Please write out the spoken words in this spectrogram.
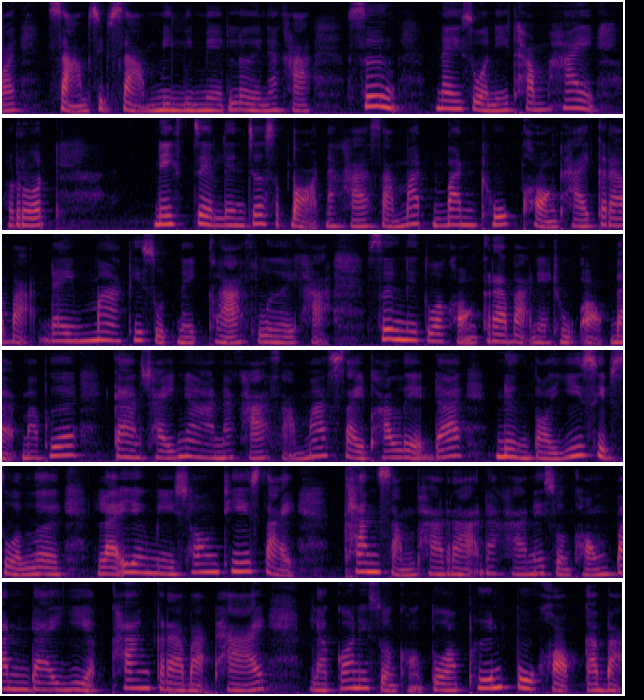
1,233มิลลิเมตรเลยนะคะ ซึ่งในส่วนนี้ทำให้รถ Next Gen Ranger Sport นะคะ สามารถบรรทุกของท้ายกระบะได้มากที่สุดในคลาสเลยค่ะ ซึ่งในตัวของกระบะเนี่ยถูกออกแบบมาเพื่อการใช้งานนะคะ สามารถใส่พาเลทได้ 1 ต่อ 20 ส่วนเลย และยังมีช่องที่ใส่ขั้นสัมภาระนะคะ ในส่วนของบันไดเหยียบข้างกระบะท้าย แล้วก็ในส่วนของตัวพื้นปูขอบกระบะ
